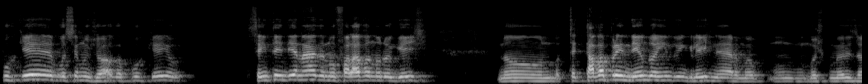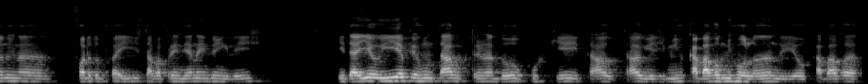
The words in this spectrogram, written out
por que você não joga? Por que eu. Sem entender nada, não falava norueguês, não estava aprendendo ainda o inglês, né? Era meu, um, meus primeiros anos na, fora do país, estava aprendendo ainda inglês. E daí eu ia, perguntava para o treinador o porquê e tal, e tal, e eles me, acabavam me enrolando e eu acabava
